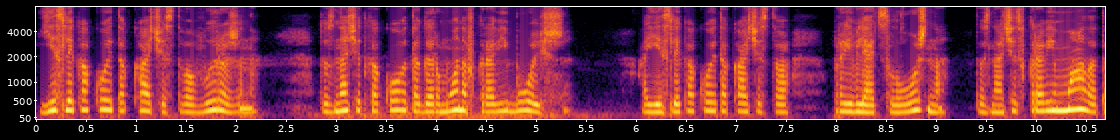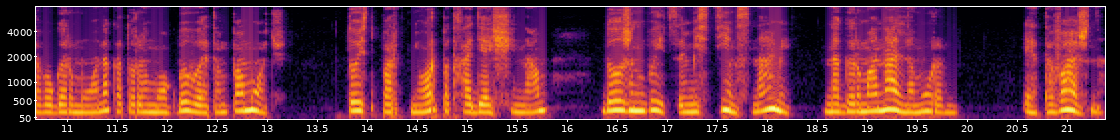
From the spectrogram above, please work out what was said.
Если какое-то качество выражено, то значит какого-то гормона в крови больше. А если какое-то качество проявлять сложно – то значит в крови мало того гормона, который мог бы в этом помочь. То есть партнер, подходящий нам, должен быть совместим с нами на гормональном уровне. Это важно.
